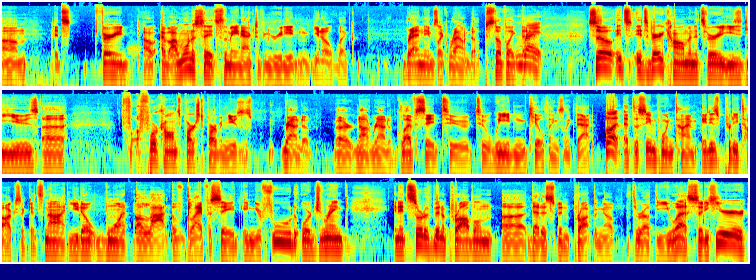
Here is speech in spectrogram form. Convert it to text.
Um, it's very. I, I want to say it's the main active ingredient. In, you know, like brand names like Roundup, stuff like that. Right. So it's it's very common. It's very easy to use. Uh, Fort Collins Parks Department uses Roundup or not Roundup, glyphosate to to weed and kill things like that. But at the same point in time, it is pretty toxic. It's not. You don't want a lot of glyphosate in your food or drink. And it's sort of been a problem uh, that has been propping up throughout the U.S. So to hear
